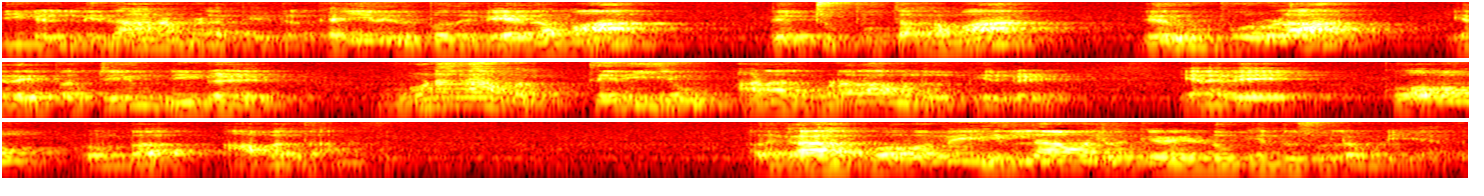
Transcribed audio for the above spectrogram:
நீங்கள் நிதானம் இழப்பீர்கள். கையில் இருப்பது வேதமா வெற்று புத்தகமா வெறும் பொருளா? எதை பற்றியும் நீங்கள் உணராமல் தெரியும் ஆனால் உணராமல் இருப்பீர்கள். எனவே கோபம் ரொம்ப ஆபத்தானது. அதுக்காக கோபமே இல்லாமல் இருக்க வேண்டும் என்று சொல்ல முடியாது.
